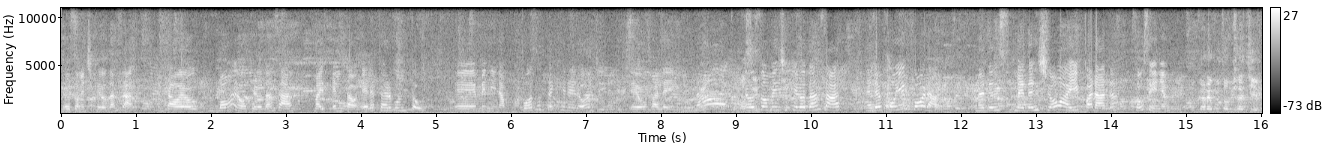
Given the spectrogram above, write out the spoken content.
Eu somente quero dançar. Então eu, bom, eu quero dançar. Mas então, ele perguntou, eh, menina, posso te querer hoje? Eu falei, não, eu assim? somente quero dançar. Ele foi embora, me, deix- me deixou aí parada, sozinha. O cara é muito objetivo.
